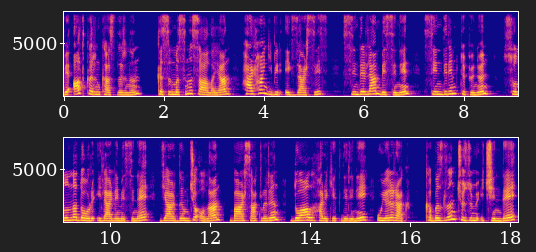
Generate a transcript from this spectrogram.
ve alt karın kaslarının kasılmasını sağlayan herhangi bir egzersiz sindirilen besinin sindirim tüpünün sonuna doğru ilerlemesine yardımcı olan bağırsakların doğal hareketlerini uyararak kabızlığın çözümü içinde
